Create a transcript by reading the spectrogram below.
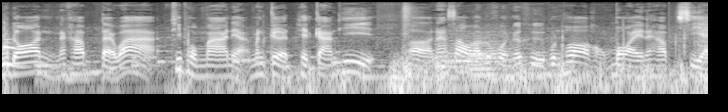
อุดรนะครับ แต่ว่าที่ผมมาเนี่ยมันเกิดเหตุการณ์ที่เอ่อน่าเศร้าครับทุกคนก็คือคุณพ่อของบอยนะครับเสีย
